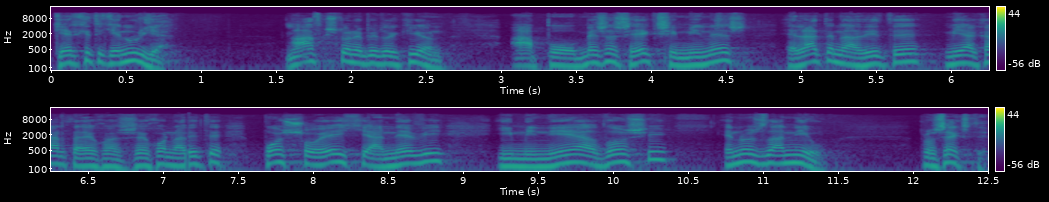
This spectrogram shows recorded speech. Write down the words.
και έρχεται καινούρια. Αύξηση των επιτοκίων. Από μέσα σε έξι μήνες, ελάτε να δείτε, μία κάρτα έχω, σας έχω να δείτε πόσο έχει ανέβει η μηνιαία δόση ενός δανείου. Προσέξτε,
